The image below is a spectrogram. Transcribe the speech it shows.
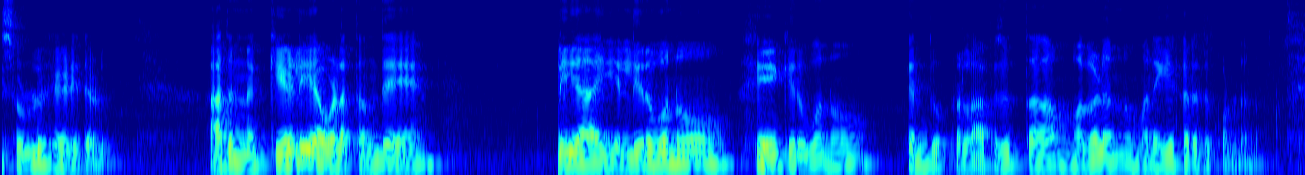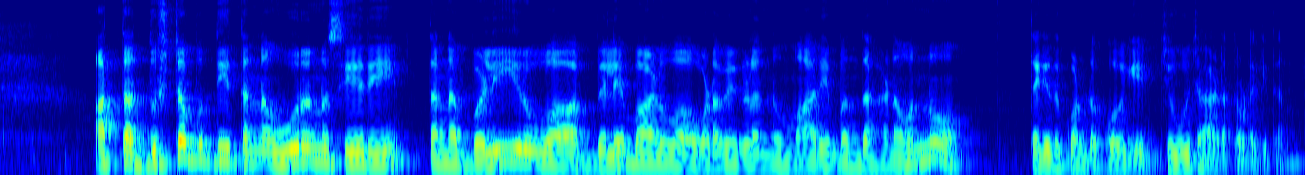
ಸುಳ್ಳು ಹೇಳಿದಳು. ಅದನ್ನು ಕೇಳಿ ಅವಳ ತಂದೆ, ಅಳಿಯ, ಎಲ್ಲಿರುವನೋ? ಹೇಗಿರುವನೋ? ಎಂದು ಪ್ರಲಾಪಿಸುತ್ತಾ ಮಗಳನ್ನು ಮನೆಗೆ ಕರೆದುಕೊಂಡನು. ಅತ್ತ ದುಷ್ಟಬುದ್ಧಿ ತನ್ನ ಊರನ್ನು ಸೇರಿ ತನ್ನ ಬಳಿ ಇರುವ ಬೆಲೆ ಬಾಳುವ ಒಡವೆಗಳನ್ನು ಮಾರಿ ಬಂದ ಹಣವನ್ನು ತೆಗೆದುಕೊಂಡು ಹೋಗಿ ಜೂಜಾಡತೊಡಗಿದನು.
